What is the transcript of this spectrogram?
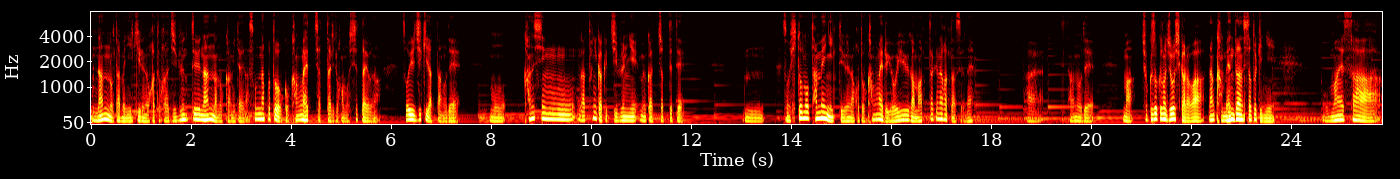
う、何のために生きるのかとか、自分っていう何なのかみたいな、そんなことをこう考えちゃったりとかもしてたような、そういう時期だったので、もう関心がとにかく自分に向かっちゃってて、うん、その人のためにっていうようなことを考える余裕が全くなかったんですよね。はい。なので、まあ、直属の上司からは、なんか面談した時に、お前さ、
